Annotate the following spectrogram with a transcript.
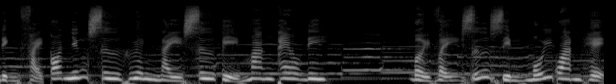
định phải có những sư huyên này sư tỷ mang theo đi. Bởi vậy giữ gìn mối quan hệ.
